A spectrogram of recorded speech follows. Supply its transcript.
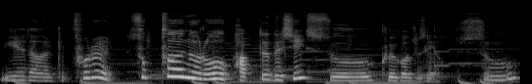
위에다가 이렇게 풀을 스푼으로 밥 뜨듯이 쑥 긁어주세요. 쑥.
